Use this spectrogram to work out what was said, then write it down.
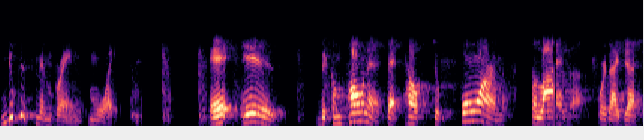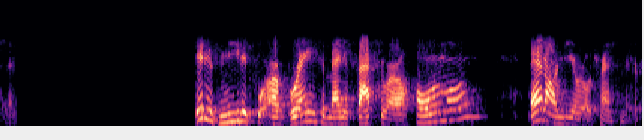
mucous membranes moist. It is the component that helps to form saliva for digestion. It is needed for our brain to manufacture our hormones and our neurotransmitters.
